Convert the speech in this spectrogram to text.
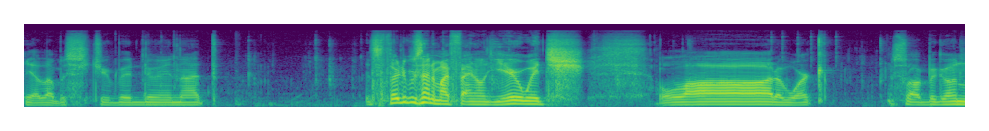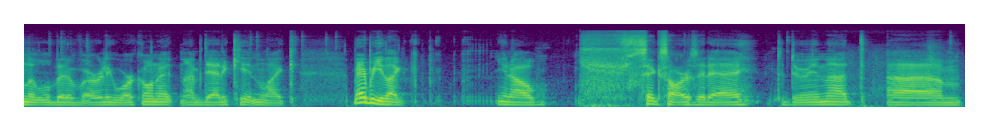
yeah, that was stupid doing that. It's 30% of my final year, which a lot of work. So I've begun a little bit of early work on it, and I'm dedicating like maybe like you know six hours a day to doing that. Um,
